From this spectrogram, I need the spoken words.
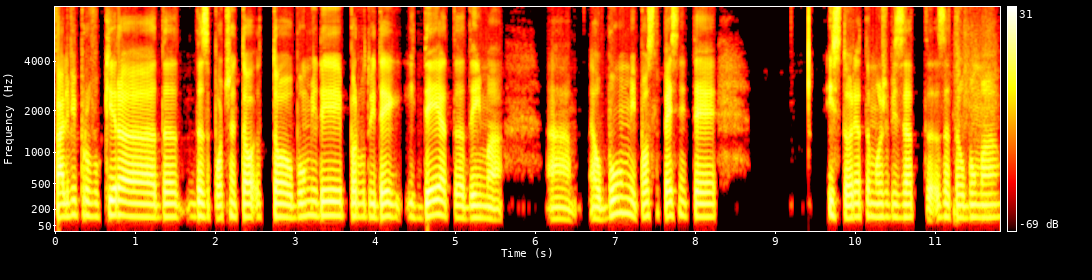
Това ли ви провокира да, да започне този то албум или първо дойде идеята да има а, албум и после песните, историята може би зад, зад албума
